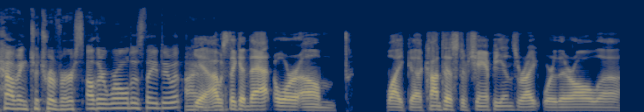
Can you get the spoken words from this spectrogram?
having to traverse other world as they do it. I yeah, I was thinking that or um like uh, contest of champions, right? Where they're all uh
